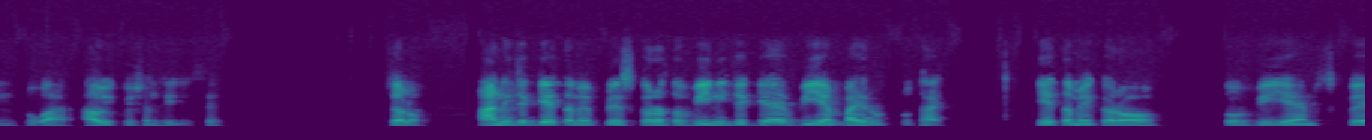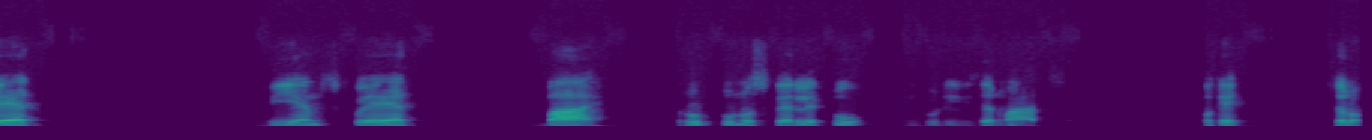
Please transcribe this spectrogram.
ઇન્ટુ આર આવું ઇક્વેશન થઈ જશે. ચલો, આની જગ્યાએ તમે પ્લેસ કરો તો વી ની જગ્યાએ વીએમ બાય રૂટ ટુ થાય. એ તમે કરો તો VM square VM square by root two નો સ્ક્વેર એટલે ટુ ઇન્ટુ ડિવિઝનમાં આર છે. ઓકે ચલો,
